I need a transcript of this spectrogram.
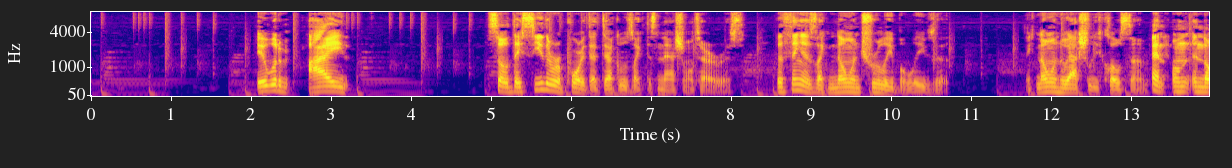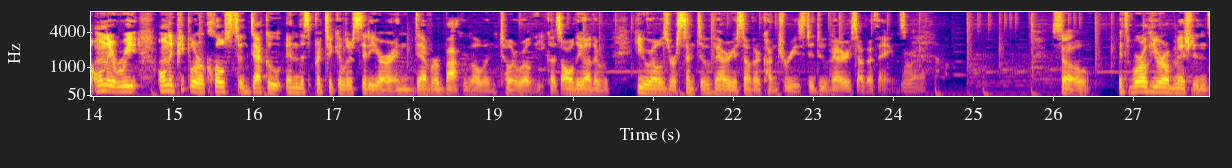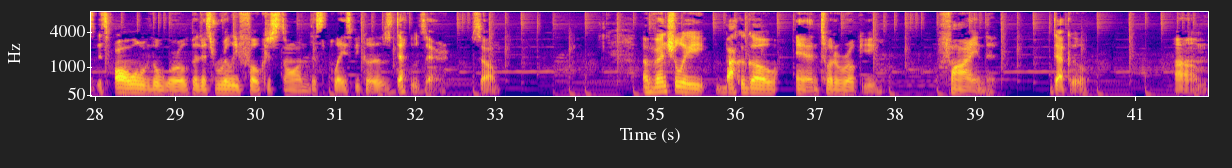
It would have I. So they see the report that Deku's like this national terrorist. The thing is, like, no one truly believes it. Like, no one who actually is close to him, and on, and the only re only people who are close to Deku in this particular city are Endeavor, Bakugo, and Todoroki, because all the other heroes were sent to various other countries to do various other things. Right. So it's world hero missions. It's all over the world, but it's really focused on this place because Deku's there. So eventually, Bakugo and Todoroki find Deku. Um,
